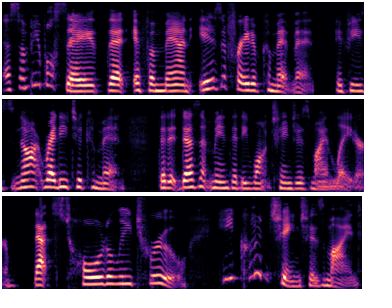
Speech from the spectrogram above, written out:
Now, some people say that if a man is afraid of commitment, if he's not ready to commit, that it doesn't mean that he won't change his mind later. That's totally true. He could change his mind.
